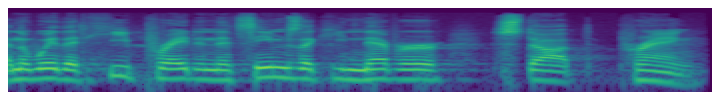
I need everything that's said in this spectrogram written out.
and the way that he prayed, and it seems like he never stopped praying.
